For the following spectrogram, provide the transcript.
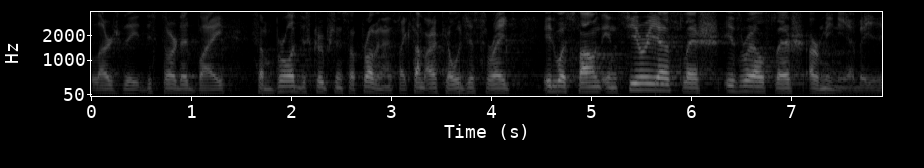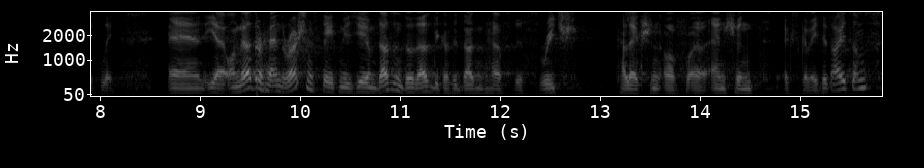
largely distorted by some broad descriptions of provenance. Like some archaeologists write, it was found in Syria slash Israel slash Armenia, basically. And yeah, on the other hand, the Russian State Museum doesn't do that because it doesn't have this rich collection of uh, ancient excavated items.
